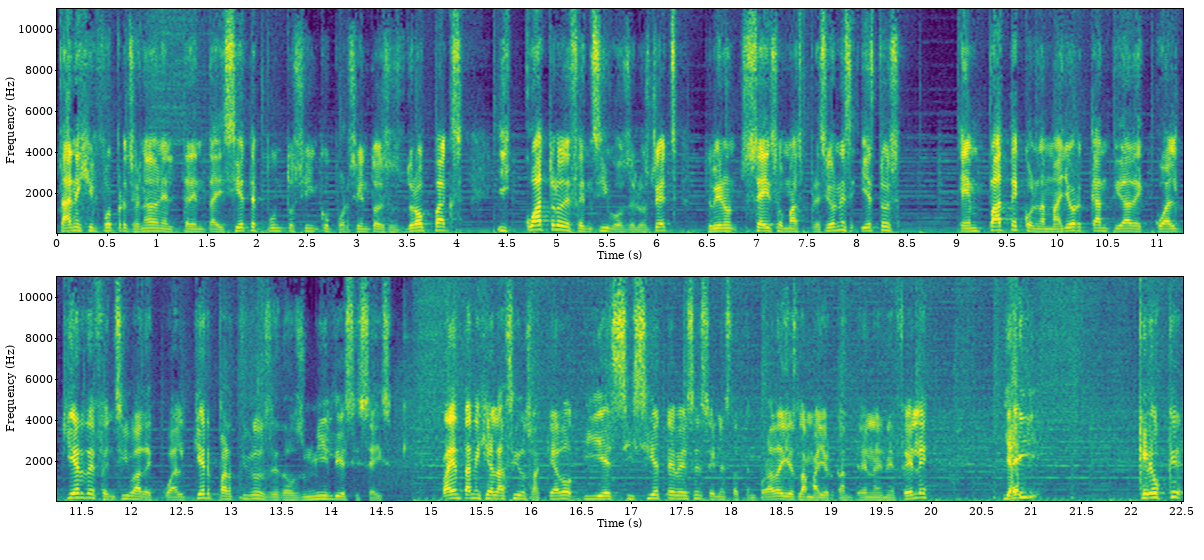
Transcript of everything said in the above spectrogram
Tannehill fue presionado en el 37.5% de sus dropbacks y cuatro defensivos de los Jets tuvieron 6 o más presiones y esto es empate con la mayor cantidad de cualquier defensiva de cualquier partido desde 2016. Ryan Tannehill ha sido saqueado 17 veces en esta temporada y es la mayor cantidad en la NFL. Y ahí creo que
